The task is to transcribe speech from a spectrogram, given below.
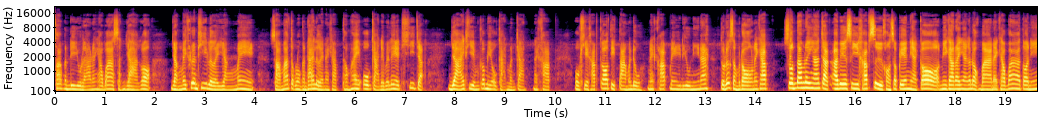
ทราบกันดีอยู่แล้วนะครับว่าสัญญาก็ยังไม่เคลื่อนที่เลยยังไม่สามารถตกลงกันได้เลยนะครับทำให้โอกาสเดเบเล่ที่จะย้ายทีมก็มีโอกาสเหมือนกันนะครับโอเคครับก็ติดตามมาดูนะครับในดีลนี้นะตัวเลือกสำรองนะครับ ส่วนตามรายงานจาก RBC ครับสื่อของสเปนเนี่ยก็มีการรายงานกันออกมานะครับว่าตอนนี้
